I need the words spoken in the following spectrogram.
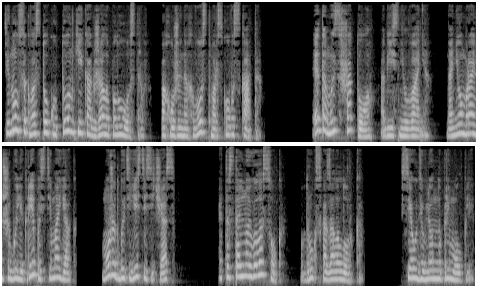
тянулся к востоку тонкий, как жало полуостров, похожий на хвост морского ската. «Это мыс Шато», — объяснил Ваня. «На нем раньше были крепость и маяк. Может быть, есть и сейчас». «Это стальной волосок», — вдруг сказала Лорка. Все удивленно примолкли.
